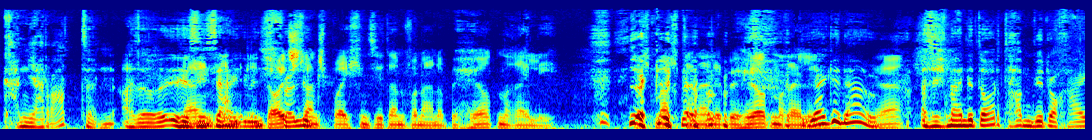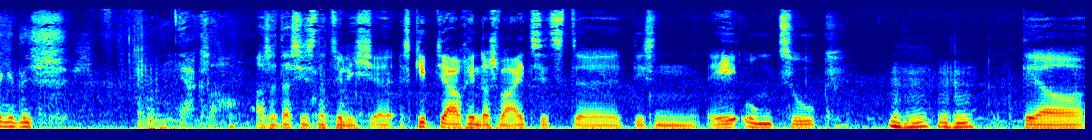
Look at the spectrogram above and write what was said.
kann ja rattern. Also es ja, ist in, in Deutschland sprechen sie dann von einer Behördenrallye. Ich mache genau. dann eine Behördenrallye. Ja, genau. Also ich meine, dort haben wir doch eigentlich ja klar, also das ist natürlich, äh, es gibt ja auch in der Schweiz jetzt äh, diesen E-Umzug, mhm, mhm. der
